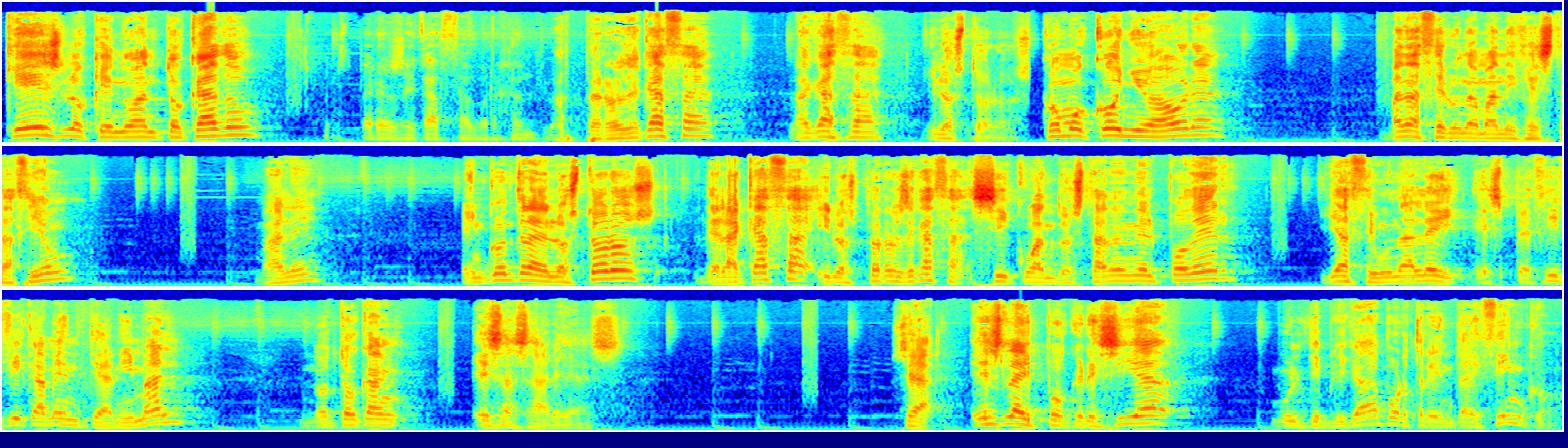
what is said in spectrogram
¿Qué es lo que no han tocado? Los perros de caza, por ejemplo. los perros de caza, la caza y los toros. ¿Cómo coño ahora van a hacer una manifestación, ¿vale? En contra de los toros, de la caza y los perros de caza. Si cuando están en el poder y hacen una ley específicamente animal, no tocan esas áreas. O sea, es la hipocresía multiplicada por 35.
